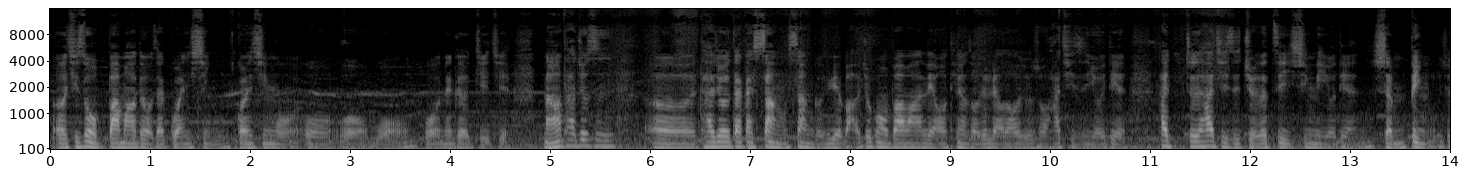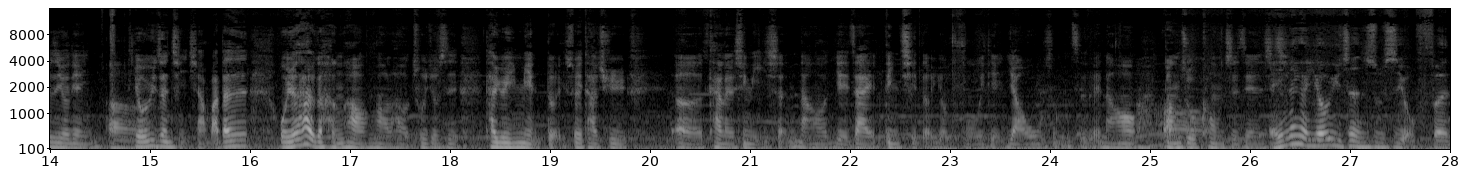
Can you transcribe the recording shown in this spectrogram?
呃，其实我爸妈都有在关心关心我我我我我那个姐姐，然后他就是呃，他就大概上上个月吧，就跟我爸妈聊天的时候就聊到，就是说他其实有一点，他就是他其实觉得自己心里有点生病了，就是有点嗯忧郁症倾向吧。但是我觉得他有个很好很好的好处，就是他愿意面对，所以他去。呃，看了心理医生，然后也在定期的有服一点药物什么之类，然后帮助控制这件事哎，情。那个忧郁症是不是有分？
